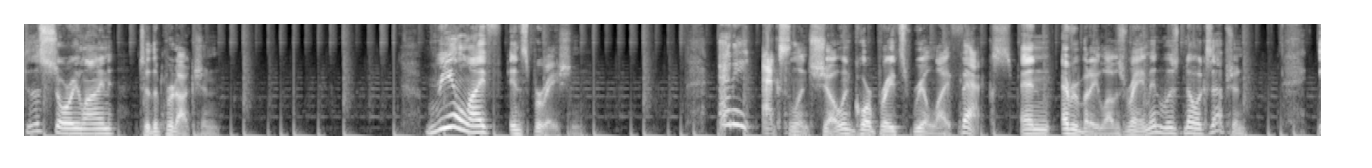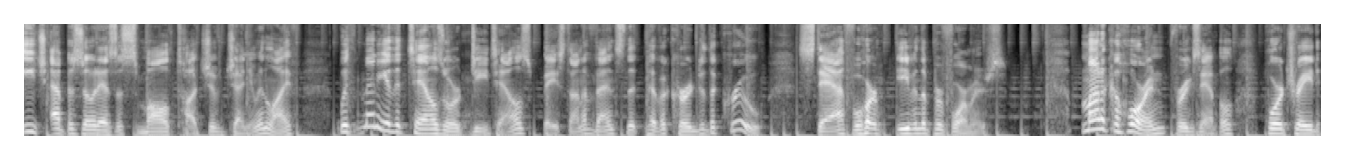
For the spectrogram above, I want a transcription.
to the storyline to the production. Real life inspiration. Any excellent show incorporates real life facts, and Everybody Loves Raymond was no exception. Each episode has a small touch of genuine life, with many of the tales or details based on events that have occurred to the crew, staff, or even the performers. Monica Horan, for example, portrayed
